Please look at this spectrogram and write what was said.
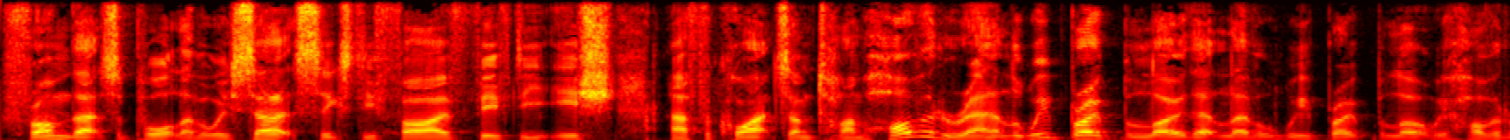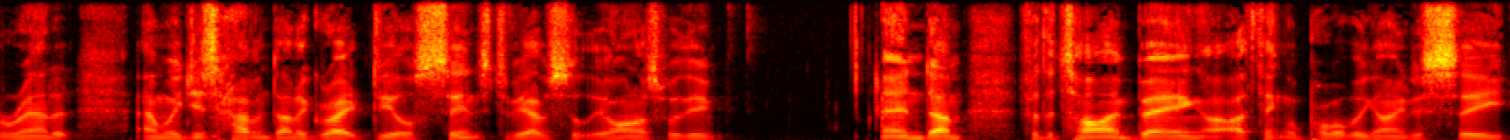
from that support level. We sat at 65, 50 ish uh, for quite some time, hovered around it. Look, we broke below that level. We broke below it, we hovered around it, and we just haven't done a great deal since, to be absolutely honest with you. And um, for the time being, I think we're probably going to see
